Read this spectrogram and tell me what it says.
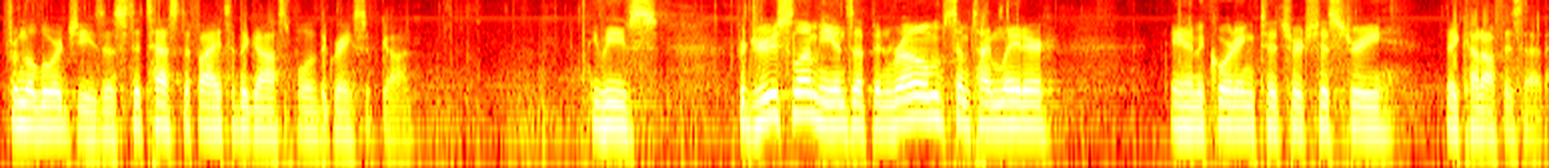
from the Lord Jesus to testify to the gospel of the grace of God. He leaves for Jerusalem. He ends up in Rome sometime later. And according to church history, they cut off his head.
